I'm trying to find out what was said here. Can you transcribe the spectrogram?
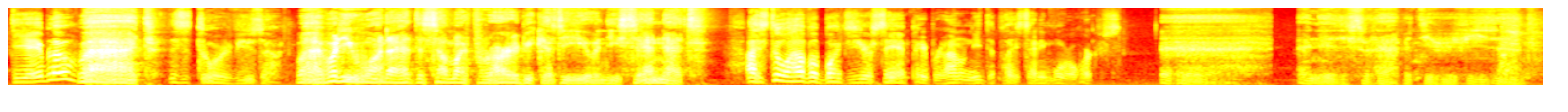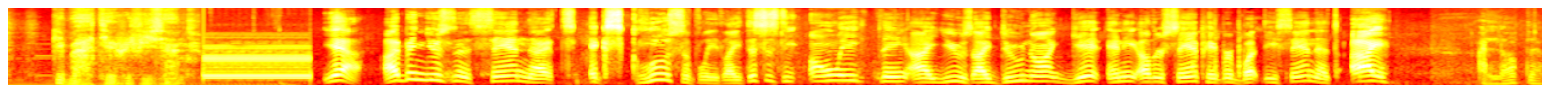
Diablo? What? This is Tool Review Zone. Why, what do you want? I had to sell my Ferrari because of you and these sand nets. I still have a bunch of your sandpaper. and I don't need to place any more orders. I knew this would happen to Review Zone. Goodbye to Review Zone. Yeah, I've been using the sand nets exclusively. Like, this is the only thing I use. I do not get any other sandpaper but these sand nets. I, I love them.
